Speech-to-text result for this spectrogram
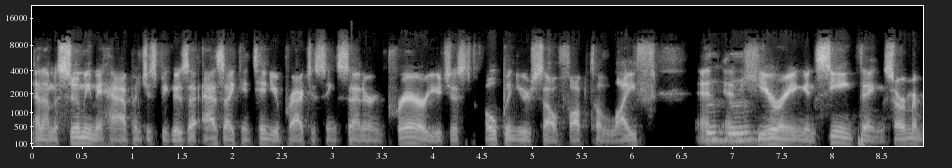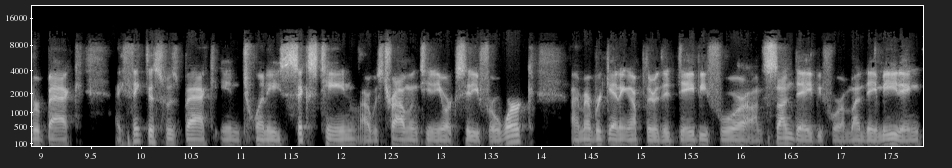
and I'm assuming they happened just because as I continue practicing centering prayer, you just open yourself up to life and, mm-hmm. and hearing and seeing things. So I remember back, I think this was back in 2016. I was traveling to New York City for work. I remember getting up there the day before on Sunday before a Monday meeting.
